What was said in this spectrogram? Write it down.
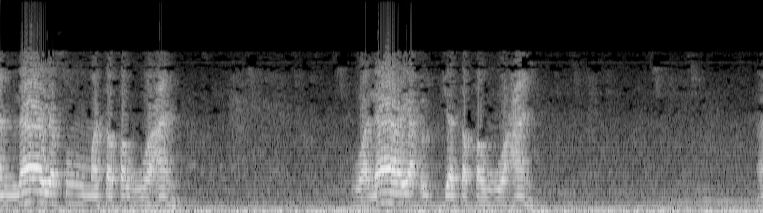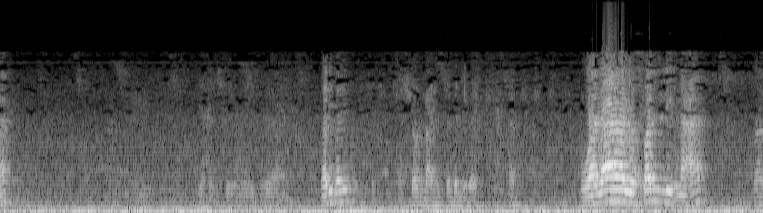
أن لا يصوم تطوعا ولا يحج تطوعا. ها؟ غريب غريب. بعد ولا يصلي نعم. ما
